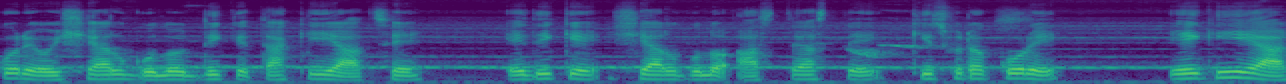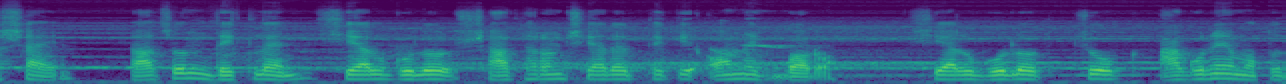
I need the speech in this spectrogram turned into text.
করে ওই শিয়ালগুলোর দিকে তাকিয়ে আছে। এদিকে শিয়ালগুলো আস্তে আস্তে কিছুটা করে এগিয়ে আসায় রাজন দেখলেন শিয়ালগুলোর সাধারণ শিয়ালের থেকে অনেক বড়। শিয়ালগুলোর চোখ আগুনের মতো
